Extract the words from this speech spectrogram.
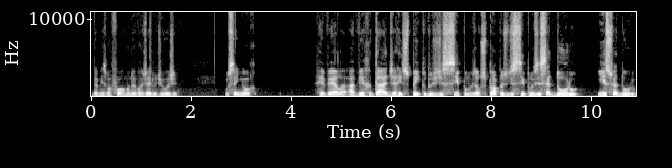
Da mesma forma, no Evangelho de hoje, o Senhor revela a verdade a respeito dos discípulos, aos próprios discípulos. Isso é duro. Isso é duro.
